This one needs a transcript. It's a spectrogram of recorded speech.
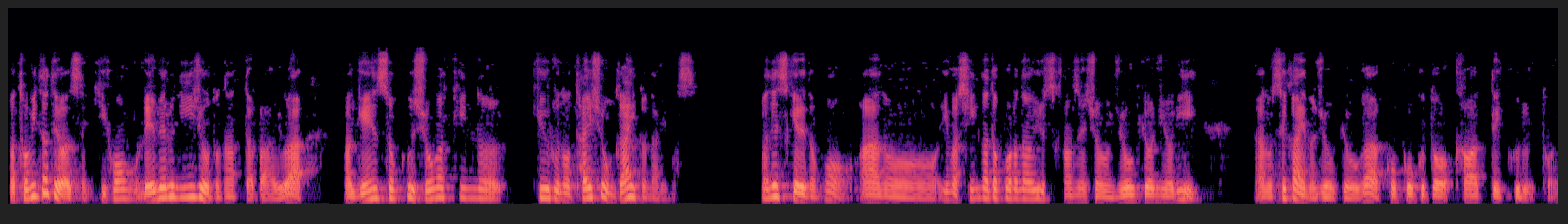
まあ、飛び立てはですね、基本、レベル2以上となった場合は、まあ、原則、奨学金の給付の対象外となります。まあ、ですけれども、あの、今、新型コロナウイルス感染症の状況により、あの、世界の状況が刻々と変わってくると、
